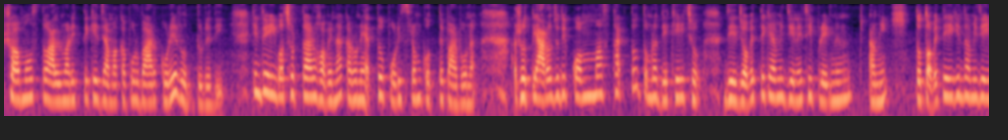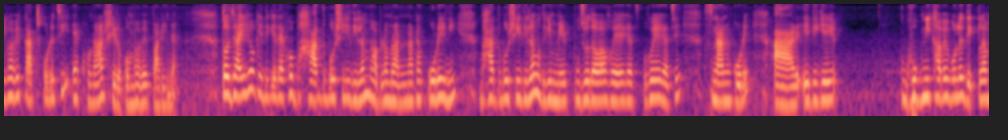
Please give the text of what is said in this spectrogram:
সমস্ত আলমারির থেকে জামা কাপড় বার করে রোদ্দুরে দিই। কিন্তু এই বছর তো আর হবে না, কারণ এত পরিশ্রম করতে পারব না। সত্যি আরও যদি কম মাস থাকতো, তোমরা দেখেইছো যে জবের থেকে আমি জেনেছি প্রেগনেন্ট আমি, তো তবে থেকে কিন্তু আমি যেইভাবে কাজ করেছি, এখন আর সেরকমভাবে পারি না। তো যাই হোক, এদিকে দেখো ভাত বসিয়ে দিলাম, ভাবলাম রান্নাটা করে নিই। ভাত বসিয়ে দিলাম, ওদিকে মেয়ের পুজো দেওয়া হয়ে গেছে হয়ে গেছে স্নান করে। আর এদিকে ঘুগনি খাবে বলে দেখলাম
